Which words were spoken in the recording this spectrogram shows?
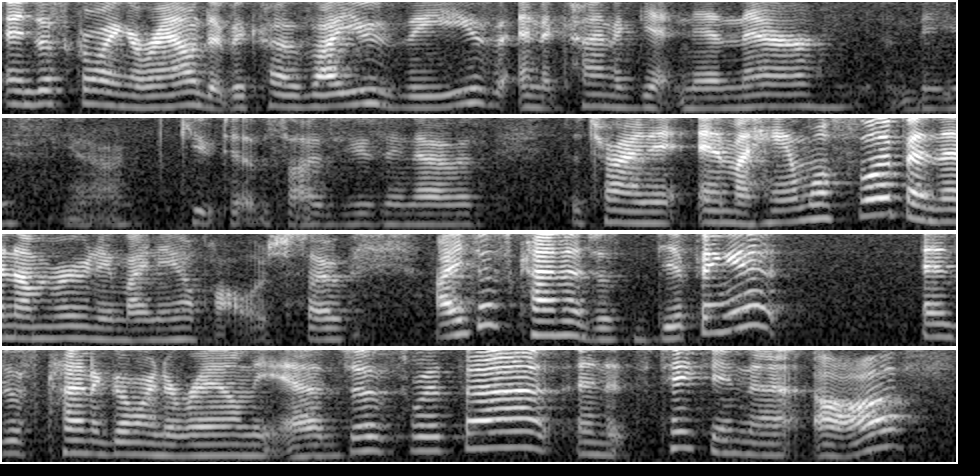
and just going around it because I use these and it kind of getting in there these, you know, Q-tips. I was using those to try and, and my hand will slip and then I'm ruining my nail polish. So I just kind of just dipping it and just kind of going around the edges with that and it's taking that off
